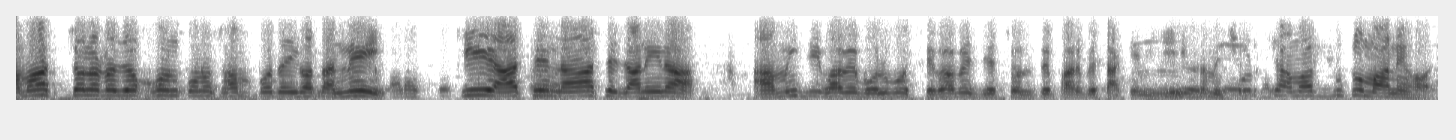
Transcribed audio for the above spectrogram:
আমার চলাটা যখন কোনো সাম্প্রদায়িকতা নেই, কে আছে, না আছে জানি না। আমি যেভাবে বলব, সেভাবে যে চলতে পারবে তাকে নিয়েই আমি চলছি আমার দুটো মানে হয়।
